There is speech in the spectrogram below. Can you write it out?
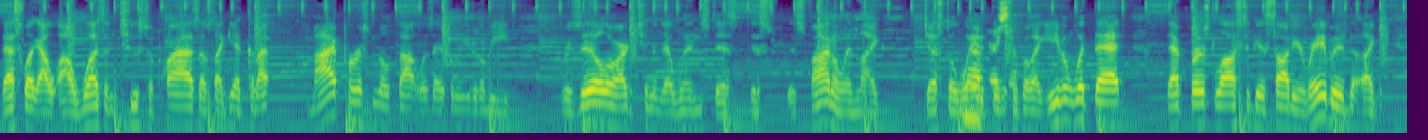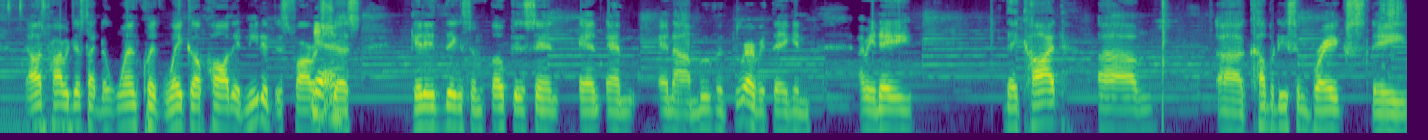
that's why I, I wasn't too surprised. I was like, yeah, because I my personal thought was that it's either going to be Brazil or Argentina that wins this this this final, and like just the way things are going. Like even with that that first loss against Saudi Arabia, like that was probably just like the one quick wake up call they needed as far as just getting things in focus and and and and uh, moving through everything. And I mean they they caught um, a couple decent breaks. They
